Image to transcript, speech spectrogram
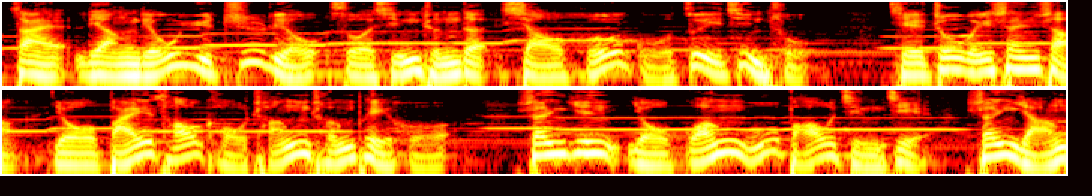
在两流域支流所形成的小河谷最近处，且周围山上有百草口长城配合，山阴有广武堡警戒，山阳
